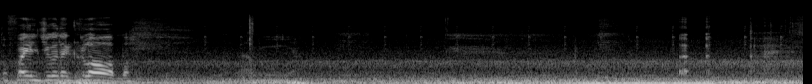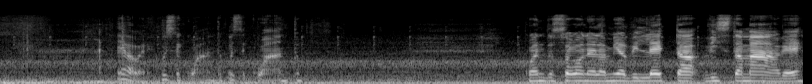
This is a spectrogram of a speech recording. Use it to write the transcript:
Tu fai il giro del globo. E vabbè, questo è quanto, questo è quanto. quando sarò nella mia villetta vista mare,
